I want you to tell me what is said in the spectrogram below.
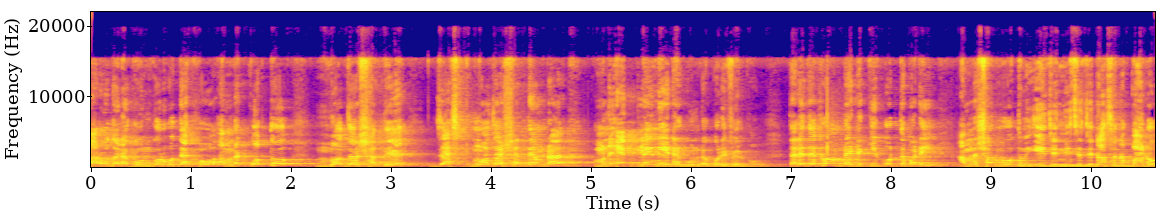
বারো দ্বারা গুণ করব। দেখো আমরা কত মজার সাথে জাস্ট মজার সাথে আমরা মানে এক লাইনে এটা গুণটা করে ফেলব। তাহলে দেখো আমরা এটা কি করতে পারি? আমরা সর্বপ্রথম এই যে নিচে যেটা আছে না, বারো,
